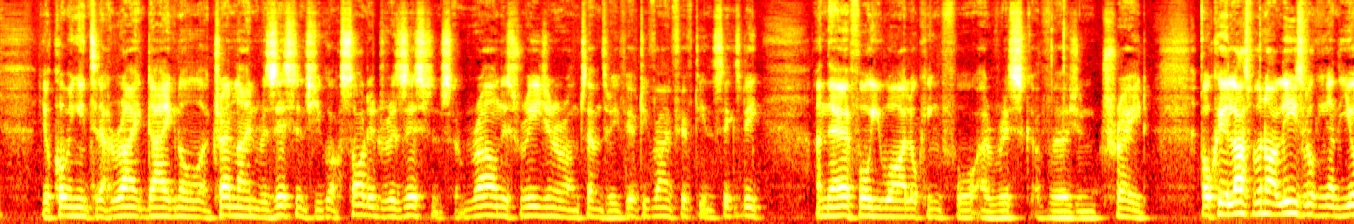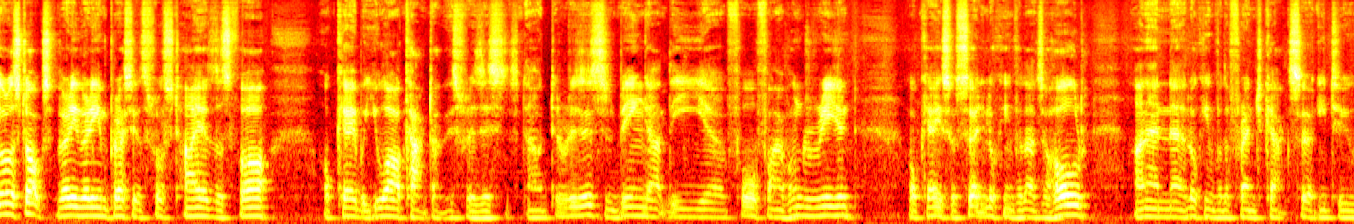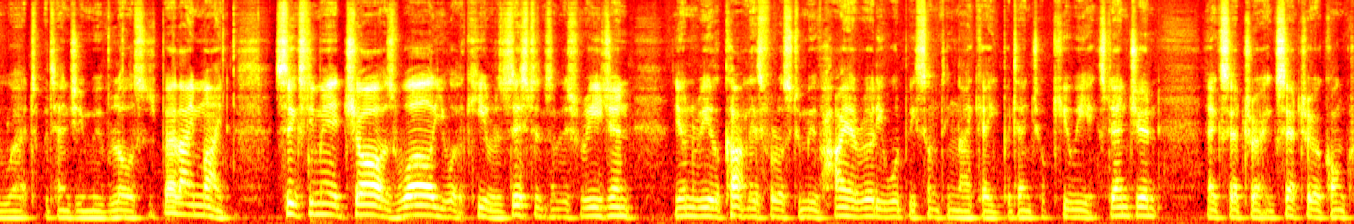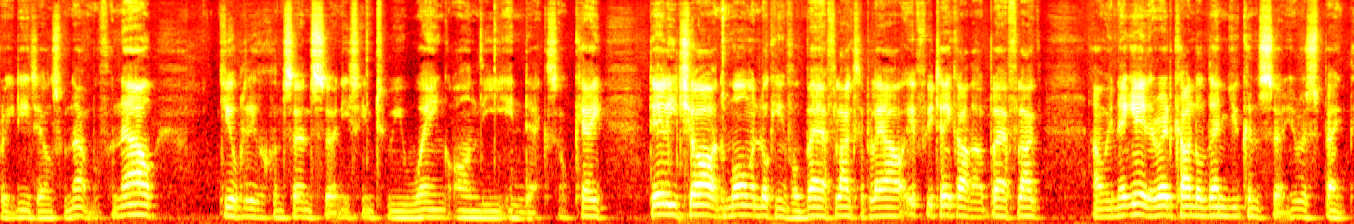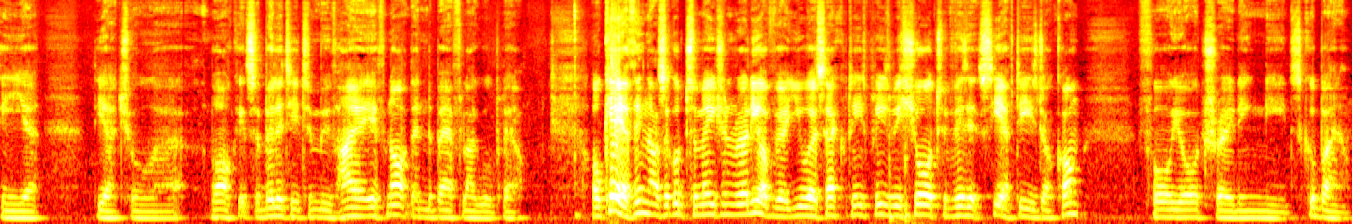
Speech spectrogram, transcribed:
You're coming into that right diagonal uh, trend line resistance. You've got solid resistance around this region, around 73, 50 and 60. And therefore you are looking for a risk aversion trade. Okay, last but not least, looking at the Eurostoxx, Very, very impressive thrust higher thus far. Okay, but you are capped at this resistance now. The resistance being at the uh, 4 500 region. Okay, so certainly looking for that to hold. And then uh, looking for the French CAC certainly to uh, to potentially move lower. So bear that in mind. 60 minute chart as well. You've got the key resistance in this region. The only real catalyst for us to move higher really would be something like a potential QE extension, etc. etc. Concrete details from that. But for now, geopolitical concerns certainly seem to be weighing on the index. Okay, daily chart at the moment looking for bear flag to play out. If we take out that bear flag and we negate the red candle, then you can certainly respect the uh, the actual uh, market's ability to move higher. If not, then the bear flag will play out. Okay, I think that's a good summation really of US equities. Please be sure to visit cfds.com for your trading needs. Goodbye now.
